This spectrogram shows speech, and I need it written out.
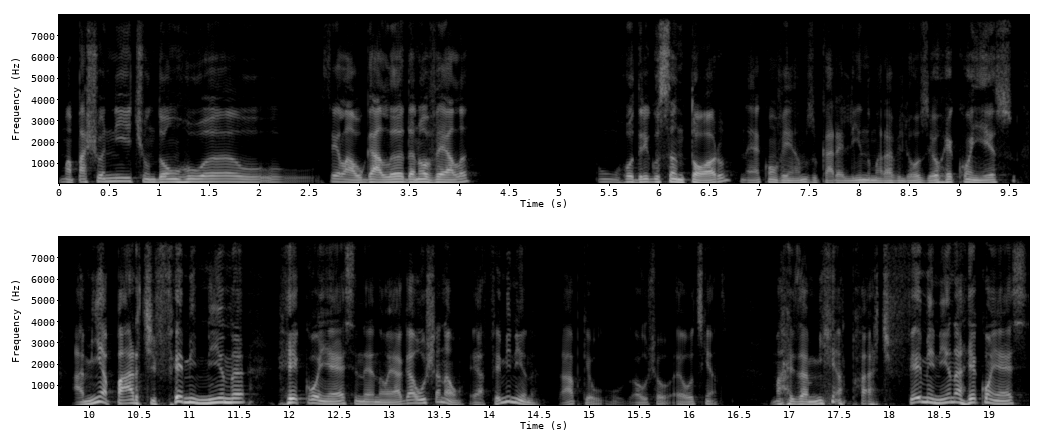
uma paixonite, um Dom Juan, o, sei lá, o galã da novela, um Rodrigo Santoro, né? Convenhamos, o cara é lindo, maravilhoso, eu reconheço. A minha parte feminina reconhece, né? Não é a gaúcha, não, é a feminina, tá? Porque o, o gaúcho é outros 500. Mas a minha parte feminina reconhece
